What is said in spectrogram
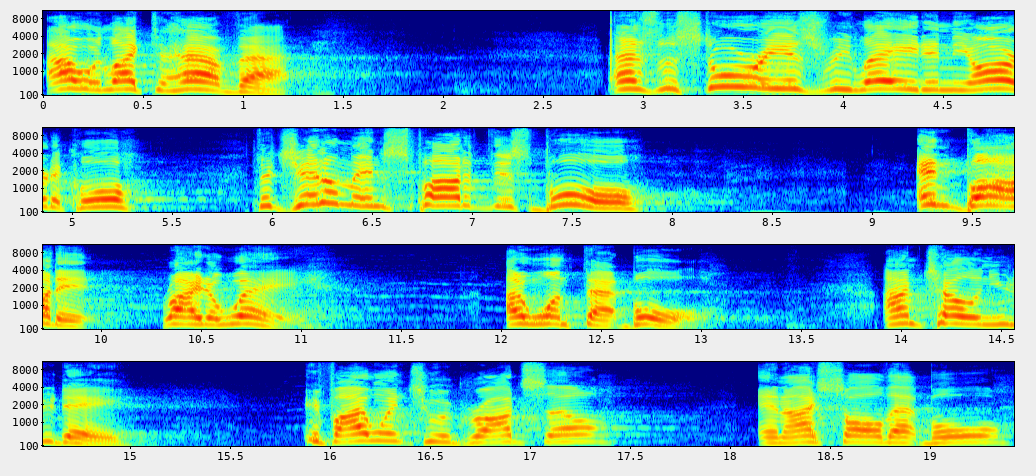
I would like to have that. As the story is relayed in the article, the gentleman spotted this bull and bought it right away. I want that bull. I'm telling you today, if I went to a garage sale and I saw that bowl,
